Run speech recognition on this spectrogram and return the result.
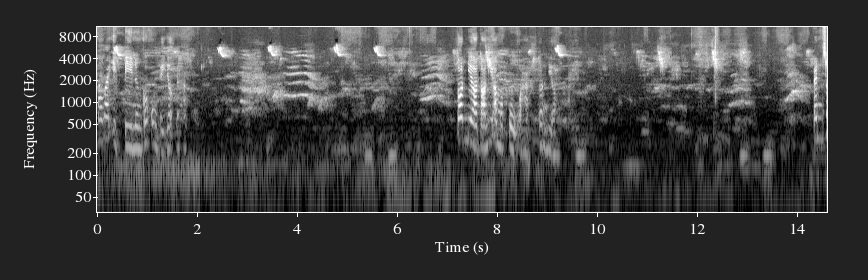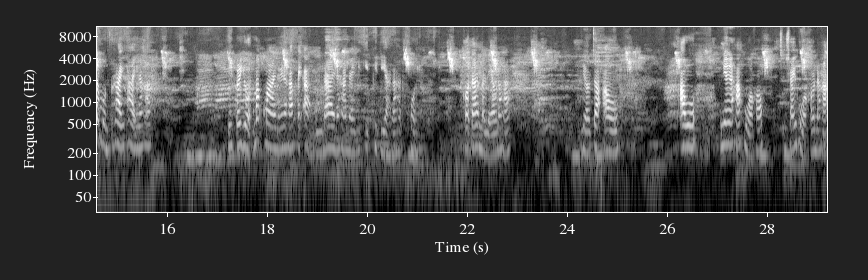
ถ้าว่าอีกปีหนึ่งก็คงจะเยอะนะคะ ต้นเดียวตอนที่เอามาปลูกอะค่ะ ต้นเดียว เป็นสมุนไพรไทยนะคะ มีประโยชน์มากมายเลยนะคะ ไปอ่านดูได้นะคะ ในวิกิพีเดียนะคะทุกคน ก็ได้มาแล้วนะคะ เดี๋ยวจะเอาเอาเนี่ยนะคะ หัวเขาใช้หัวเขานะคะ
